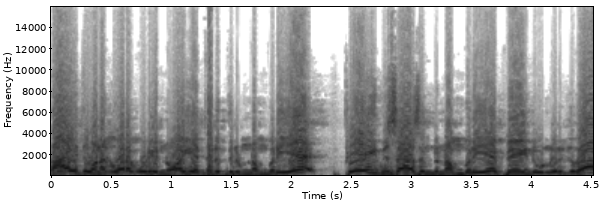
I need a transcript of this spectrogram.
தாயத்து உனக்கு வரக்கூடிய நோயை தடுத்திரும் நம்புறிய பேய் விசாசுன்னு நம்புறிய பேய்னு ஒண்ணு இருக்குதா?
